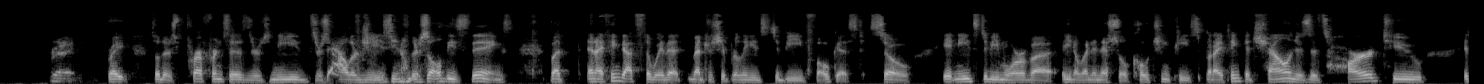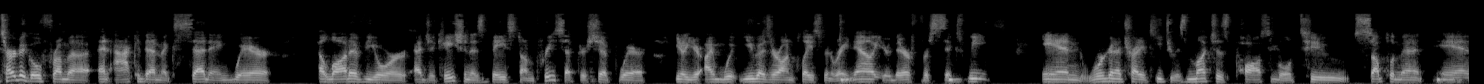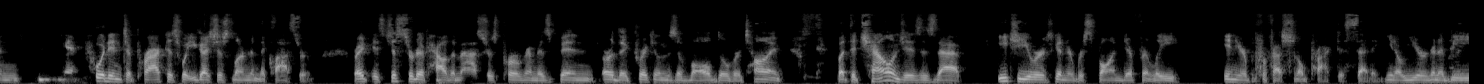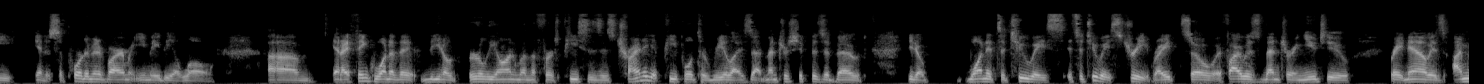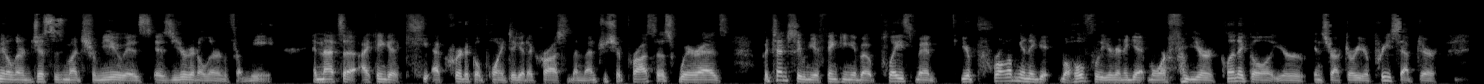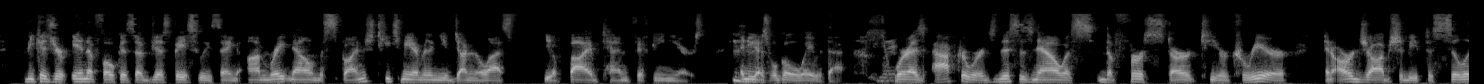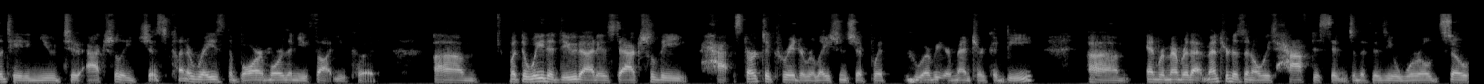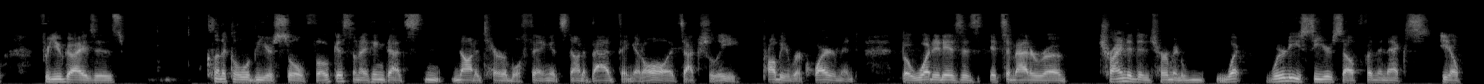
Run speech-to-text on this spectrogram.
Right right? So there's preferences, there's needs, there's allergies, you know, there's all these things. But, and I think that's the way that mentorship really needs to be focused. So it needs to be more of a, you know, an initial coaching piece. But I think the challenge is it's hard to, it's hard to go from a, an academic setting where a lot of your education is based on preceptorship where, you know, you're, I'm, you guys are on placement right now. You're there for six mm-hmm. weeks and we're going to try to teach you as much as possible to supplement and and put into practice what you guys just learned in the classroom right? It's just sort of how the master's program has been or the curriculum has evolved over time. But the challenge is is that each of you is going to respond differently in your professional practice setting. You know you're going to be in a supportive environment you may be alone um, and I think one of the, you know, early on, one of the first pieces is trying to get people to realize that mentorship is about, you know, one, it's a two way, it's a two way street, right? So if I was mentoring you two right now is I'm going to learn just as much from you as, as you're going to learn from me. And that's a, I think a, key, a critical point to get across in the mentorship process. Whereas potentially when you're thinking about placement, you're probably going to get, well, hopefully you're going to get more from your clinical, your instructor or your preceptor because you're in a focus of just basically saying, I'm right now I'm a sponge. Teach me everything you've done in the last, you know, five, 10, 15 years mm-hmm. and you mm-hmm. guys will go away with that. Right. Whereas afterwards, this is now a, the first start to your career. And our job should be facilitating you to actually just kind of raise the bar more than you thought you could. Um, but the way to do that is to actually ha- start to create a relationship with whoever your mentor could be. Um, and remember that mentor doesn't always have to sit into the physio world. So for you guys is clinical will be your sole focus. And I think that's not a terrible thing. It's not a bad thing at all. It's actually probably a requirement. But what it is is it's a matter of trying to determine what where do you see yourself for the next you know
